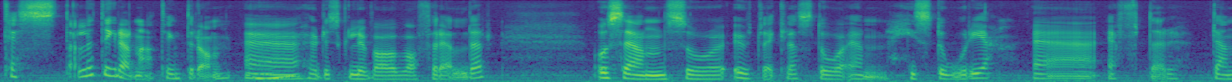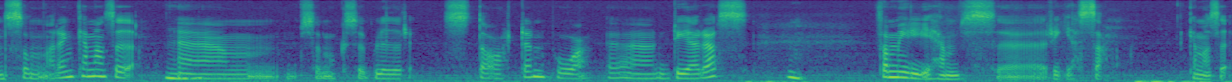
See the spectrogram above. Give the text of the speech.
testa lite grann, tänkte de. Eh, mm. Hur det skulle vara att vara förälder. Och sen så utvecklas då en historia efter den sommaren kan man säga. Mm. Um, som också blir starten på uh, deras mm. familjehemsresa kan man säga.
